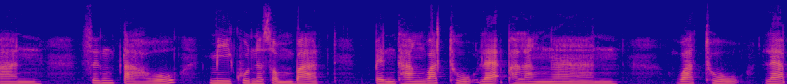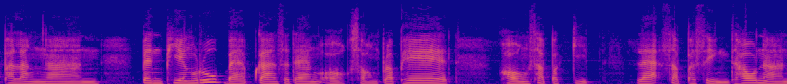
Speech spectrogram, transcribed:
าล ซึ่งเต๋ามีคุณสมบัติเป็นทั้งวัตถุและพลังงาน วัตถุและพลังงาน เป็นเพียงรูปแบบการแสดงออกสองประเภท ของสรรพกิจและสรรพสิ่งเท่านั้น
